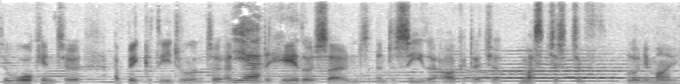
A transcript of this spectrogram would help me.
to walk into a big cathedral and to and, Yeah. and to hear those sounds and to see that architecture must just have blown your mind.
